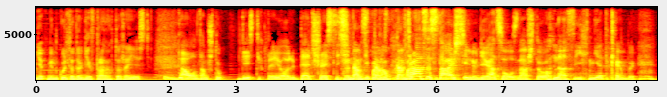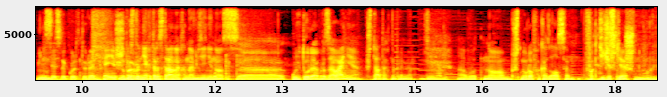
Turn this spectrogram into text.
нет, Минкульты в других странах тоже есть. Да, он там штук 10 их привел, или 5-6. Ну, там- типа, там- там, типа- Франция с товарищ сильно удивятся, узнав, что у нас их нет, как бы, Министерство культуры. Это, конечно, Ну, просто в некоторых странах оно объединено с э, культурой образования, в Штатах, например. А вот, но Шнуров оказался фактически... Шнур,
